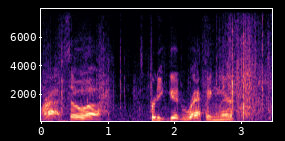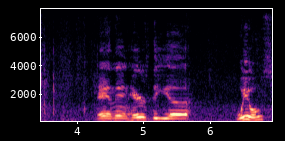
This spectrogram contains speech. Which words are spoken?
All right, so uh, it's pretty good wrapping there. And then here's the uh, wheels.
